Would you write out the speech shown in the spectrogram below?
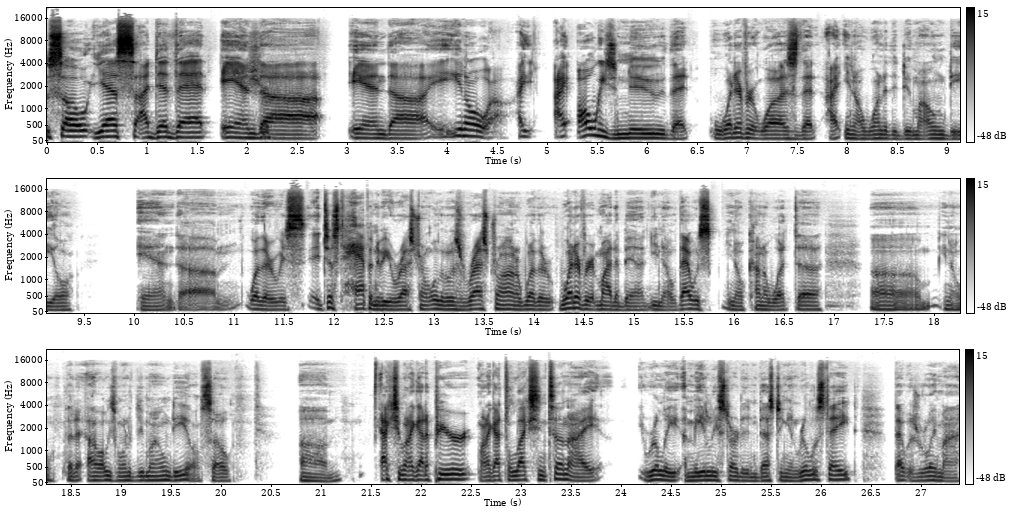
so yes, I did that, and uh, and uh, you know, I I always knew that whatever it was that I you know wanted to do my own deal, and um, whether it was it just happened to be a restaurant, whether it was a restaurant or whether whatever it might have been, you know, that was you know kind of what uh, um, you know that I always wanted to do my own deal. So. Um, actually, when I got up here, when I got to Lexington, I really immediately started investing in real estate. That was really my,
